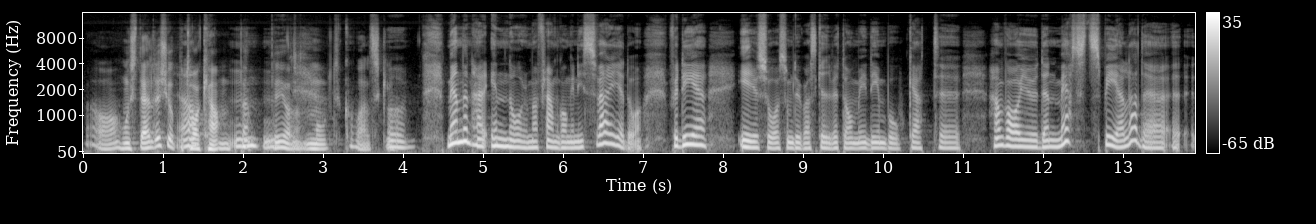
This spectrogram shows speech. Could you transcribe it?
Ja, hon ställer sig upp och tar kampen. Mm, mm. Det gör hon mot Kowalski. Och, men den här enorma framgången i Sverige då. För det är ju så som du har skrivit om i din bok att eh, han var ju den mest spelade eh,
